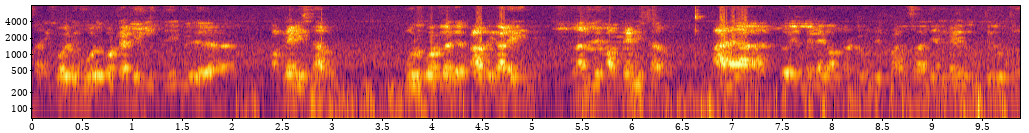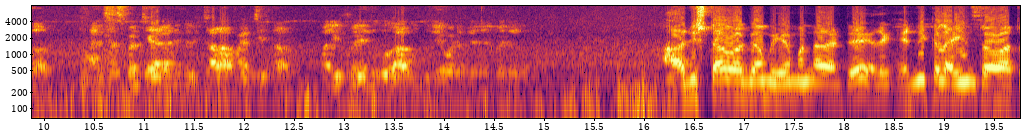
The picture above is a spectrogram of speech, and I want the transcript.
సార్ ఇంకోటి మూడు కోట్ల డీల్ది మీరు కంప్లైంట్ ఇచ్చినారు. మూడు కోట్ల కాదు అయింది. దాని కంప్లైంట్ ఇచ్చినారు. ఆయన ఎమ్మెల్యేగా ఉన్నటువంటి పరసాల జనగా తిరుగుతున్నారు. ఆయన సస్పెండ్ చేయాలని మీరు చాలా ఫైట్ చేసినారు. మళ్ళీ ఇప్పుడు ఎందుకు ఆ ముందు లేవడం లేదని ప్రజలు? ఆదిష్టావర్గం ఏమన్నారంటే ఎన్నికలు అయిన తర్వాత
